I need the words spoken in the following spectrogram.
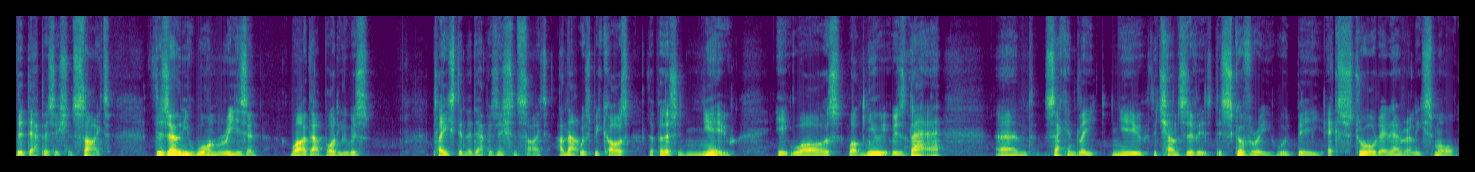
the deposition site. There's only one reason why that body was placed in the deposition site, and that was because the person knew it was, well, knew it was there, and secondly, knew the chances of its discovery would be extraordinarily small.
